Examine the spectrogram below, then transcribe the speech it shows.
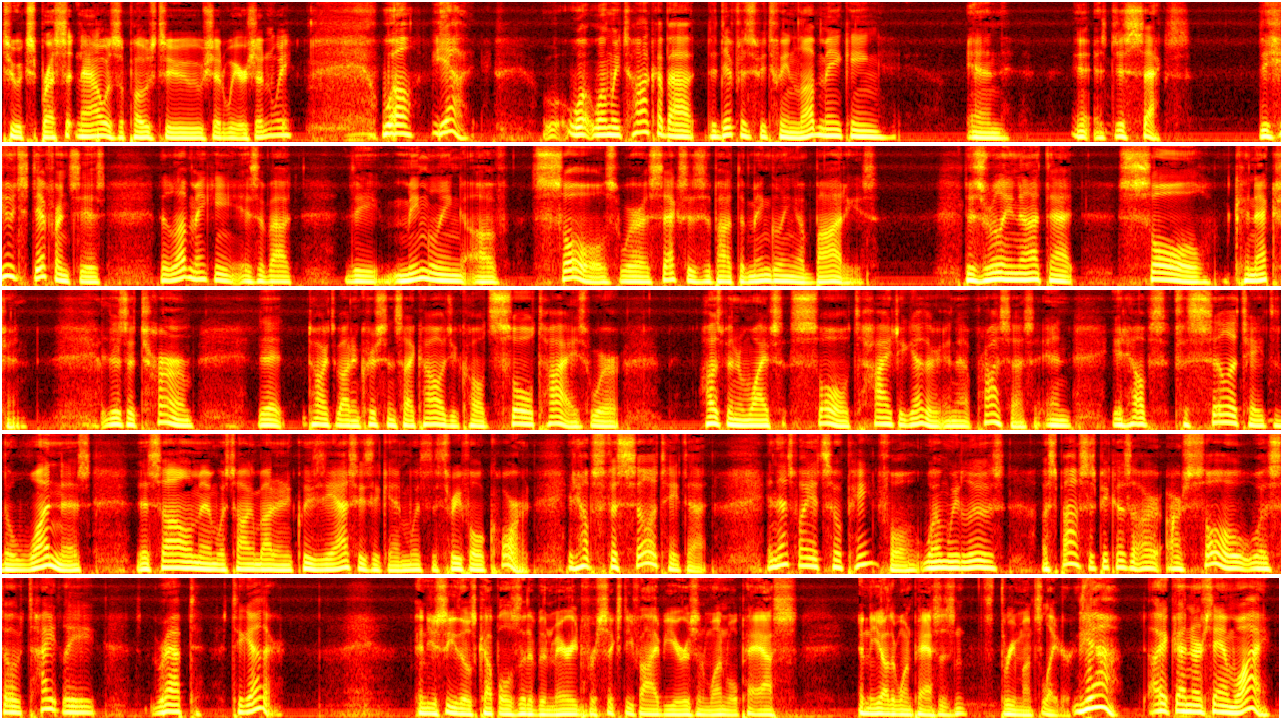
to express it now as opposed to should we or shouldn't we? Well, yeah. W- When we talk about the difference between lovemaking and just sex, the huge difference is that lovemaking is about the mingling of souls, whereas sex is about the mingling of bodies. There's really not that soul connection. There's a term that talked about in Christian psychology called soul ties, where husband and wife's soul tie together in that process. And it helps facilitate the oneness that Solomon was talking about in Ecclesiastes again with the threefold cord. It helps facilitate that. And that's why it's so painful when we lose a spouse, is because our, our soul was so tightly wrapped together. And you see those couples that have been married for 65 years and one will pass and the other one passes three months later. Yeah, I can understand why.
